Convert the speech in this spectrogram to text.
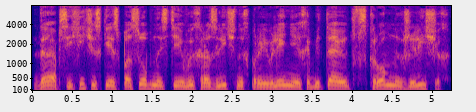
Да, психические способности в их различных проявлениях обитают в скромных жилищах,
